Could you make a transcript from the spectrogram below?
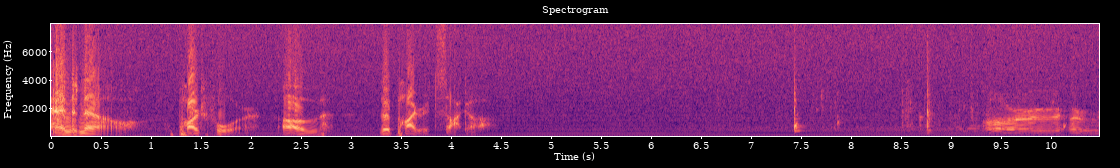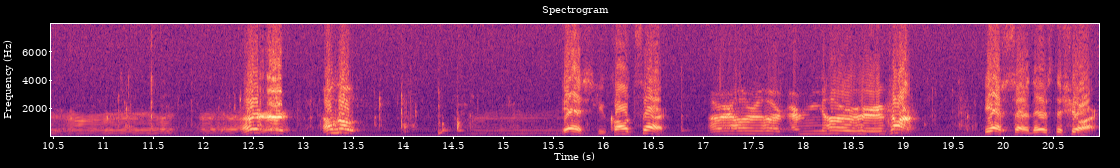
And now, part four of the Pirate Saga. Uncle! Yes, you called, sir? Yes, sir, there's the shore.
